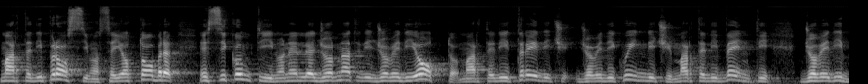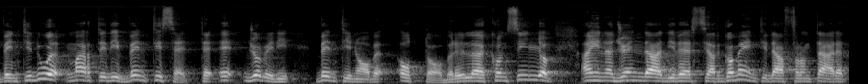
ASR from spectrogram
martedì prossimo 6 ottobre e si continua nelle giornate di giovedì 8, martedì 13, giovedì 15, martedì 20, giovedì 22, martedì 27 e giovedì 29 ottobre. Il Consiglio ha in agenda diversi argomenti da affrontare,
